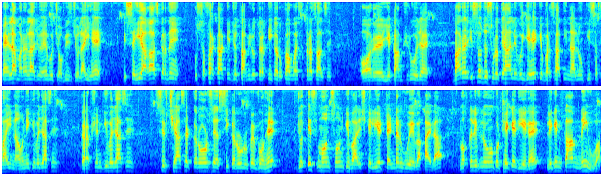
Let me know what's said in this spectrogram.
पहला मरहला जो है वो 24 जुलाई है। इससे ही आगाज़ कर दें उस सफ़र का कि जो तामीर तरक्की का रुका हुआ है सत्रह साल से और ये काम शुरू हो जाए। बहरहाल इस वक्त जो सूरत हाल है वो ये है कि बरसाती नालों की सफ़ाई ना होने की वजह से करप्शन की वजह से सिर्फ़ छियासठ करोड़ से अस्सी करोड़ रुपए वो हैं। जो इस मानसून की बारिश के लिए टेंडर हुए बाकायदा, मुख्तलिफ़ लोगों को ठेके दिए गए, लेकिन काम नहीं हुआ।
